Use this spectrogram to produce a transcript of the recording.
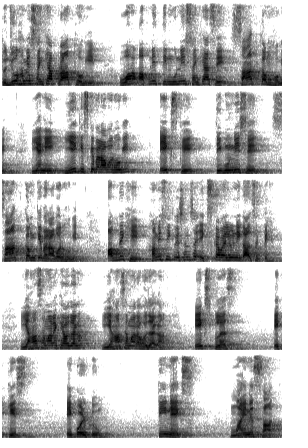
तो जो हमें संख्या प्राप्त होगी, वह अपनी तिगुनी संख्या से सात कम होगी। यानी ये किसके बराबर होगी? एक्स के तिगुनी से सात कम के बराबर होगी। अब देखिए, हम इस इक्वेशन से एक्स का वैल्यू निकाल सकते हैं। यहाँ से हमारा क्या हो जाएगा? यहाँ से हमारा हो जाएगा एक्स प्लस इक्कीस इक्वल टू तीन एक्स माइनस सात।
